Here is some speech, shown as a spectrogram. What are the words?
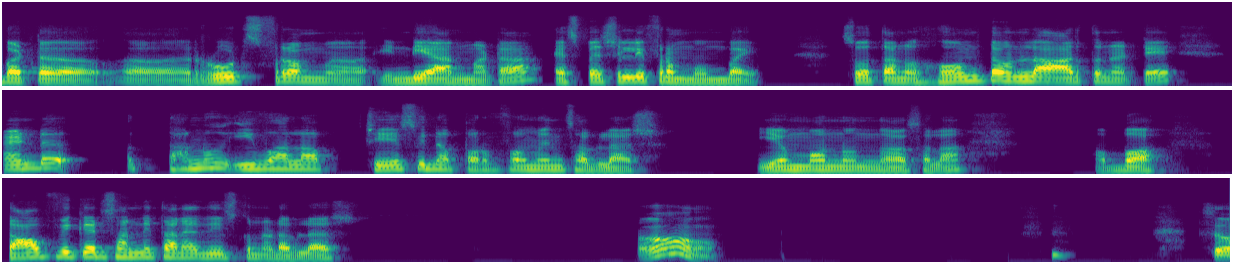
but roots from India అన్నమాట ఎస్పెషల్లీ ఫ్రమ్ ముంబై సో తను హోమ్ టౌన్లో ఆడుతున్నట్టే. అండ్ తను ఇవాళ చేసిన పర్ఫార్మెన్స్ అభిలాష్ ఏం మొన్న ఉందో అసలు? అబ్బా టాప్ వికెట్స్ అన్ని తనే తీసుకున్నాడు అభిలాష్. ఓ! సో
